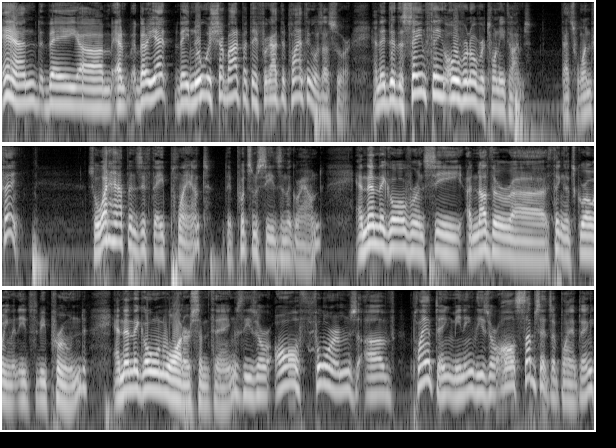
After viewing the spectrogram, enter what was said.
and they um, and better yet they knew it was Shabbat but they forgot that planting was asur and they did the same thing over and over 20 times. That's one thing. So, what happens if they plant, they put some seeds in the ground, and then they go over and see another uh, thing that's growing that needs to be pruned, and then they go and water some things? These are all forms of planting, meaning these are all subsets of planting.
